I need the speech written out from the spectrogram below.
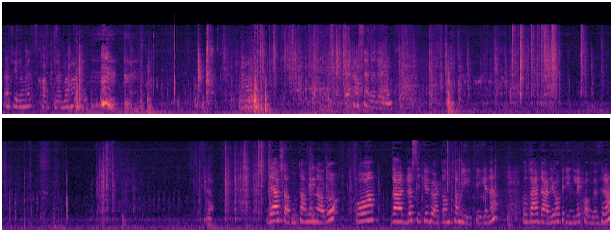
Det er til og med et kart med meg her. Jeg kan sende det rundt. Ja. Det er staten Tamil Nado, Og der dere sikkert hørt om tamiltigrene. Og der der de opprinnelig kommer fra.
